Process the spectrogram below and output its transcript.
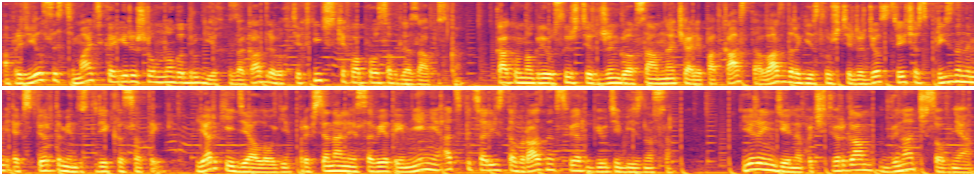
определился с тематикой и решил много других закадровых технических вопросов для запуска. Как вы могли услышать из джингла в самом начале подкаста, вас, дорогие слушатели, ждет встреча с признанными экспертами индустрии красоты. Яркие диалоги, профессиональные советы и мнения от специалистов разных сфер бьюти-бизнеса еженедельно по четвергам в 12 часов дня.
